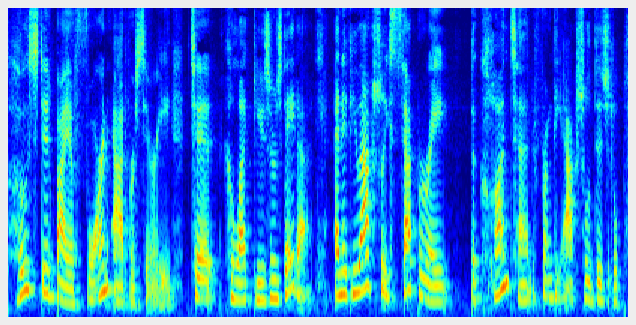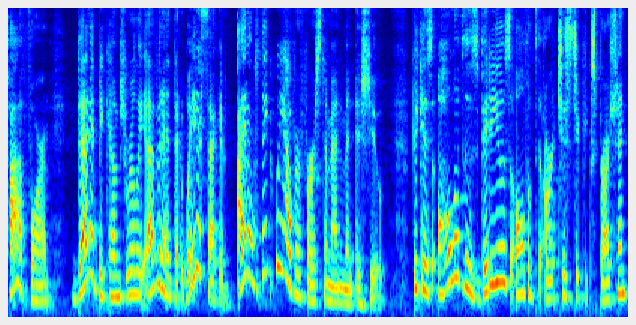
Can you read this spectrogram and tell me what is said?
hosted by a foreign adversary to collect users' data. And if you actually separate the content from the actual digital platform, then it becomes really evident that, wait a second, I don't think we have a First Amendment issue. Because all of those videos, all of the artistic expression,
